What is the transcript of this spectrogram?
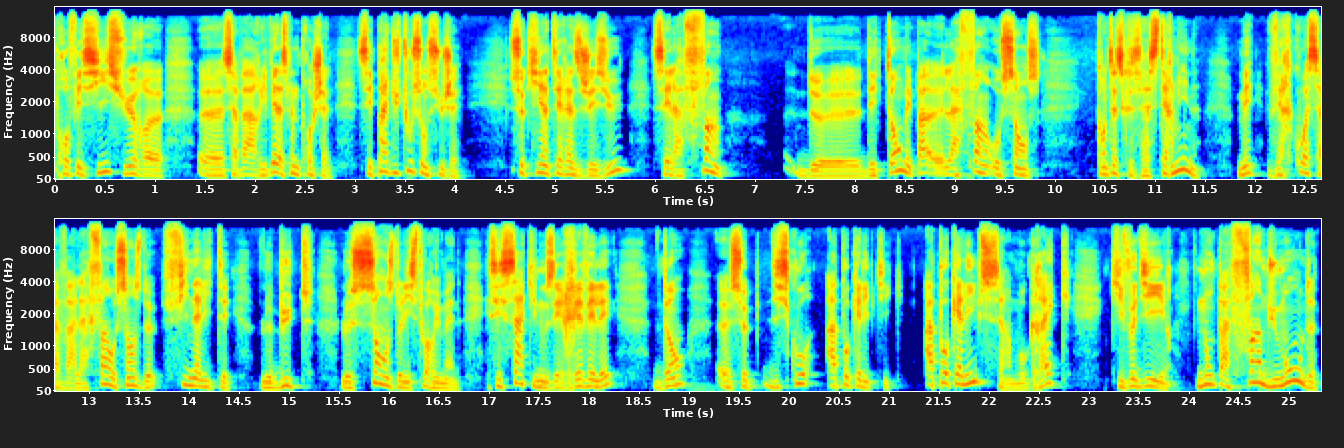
prophéties sur euh, ça va arriver la semaine prochaine. C'est pas du tout son sujet. Ce qui intéresse Jésus, c'est la fin des temps, mais pas la fin au sens quand est-ce que ça se termine, mais vers quoi ça va, la fin au sens de finalité, le but, le sens de l'histoire humaine. Et c'est ça qui nous est révélé dans euh, ce discours apocalyptique. Apocalypse, c'est un mot grec qui veut dire non pas fin du monde,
